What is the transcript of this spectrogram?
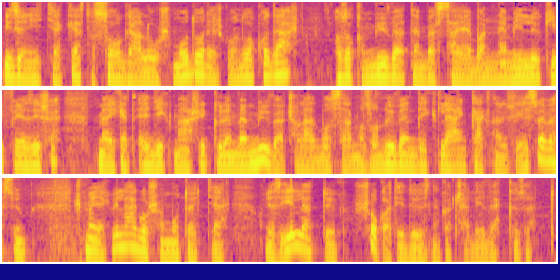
Bizonyítják ezt a szolgálós modor és gondolkodás, azok a művelt ember szájában nem illő kifejezése, melyeket egyik-másik különben művelt családból származó növendék leánykáknál is észreveszünk, és melyek világosan mutatják, hogy az illetők sokat időznek a cselédek között.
